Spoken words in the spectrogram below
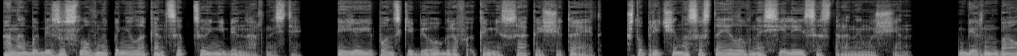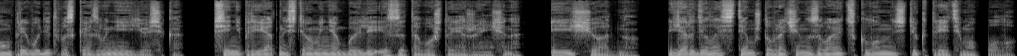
Она бы, безусловно, поняла концепцию небинарности. Ее японский биограф Камисака считает, что причина состояла в насилии со стороны мужчин. Бирнбаум приводит высказывание Йосика. «Все неприятности у меня были из-за того, что я женщина. И еще одно. Я родилась с тем, что врачи называют склонностью к третьему полу.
